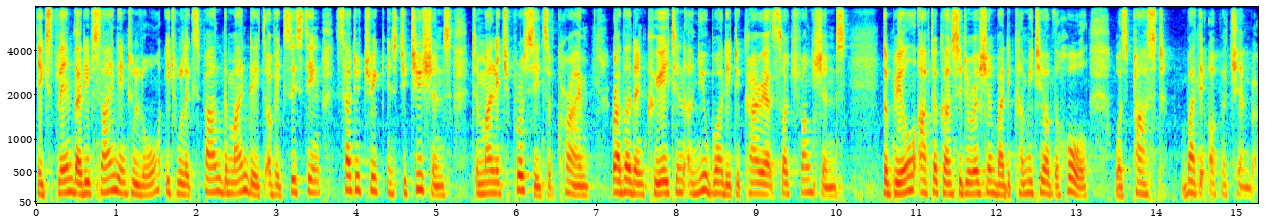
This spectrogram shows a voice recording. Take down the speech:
He explained that if signed into law, it will expand the mandate of existing statutory institutions to manage proceeds of crime rather than creating a new body to carry out such functions. The bill, after consideration by the Committee of the Whole, was passed by the upper chamber.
